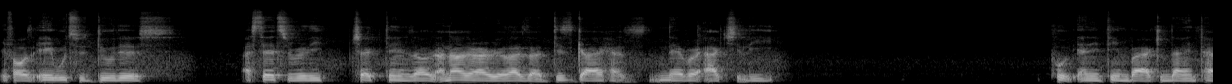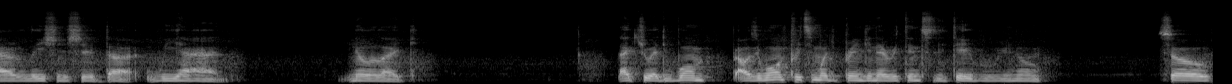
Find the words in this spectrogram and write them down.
If I was able to do this, I said to really check things out. And now that I realized that this guy has never actually put anything back in that entire relationship that we had. You know, like, like you were the one. I was the one pretty much bringing everything to the table. You know, so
